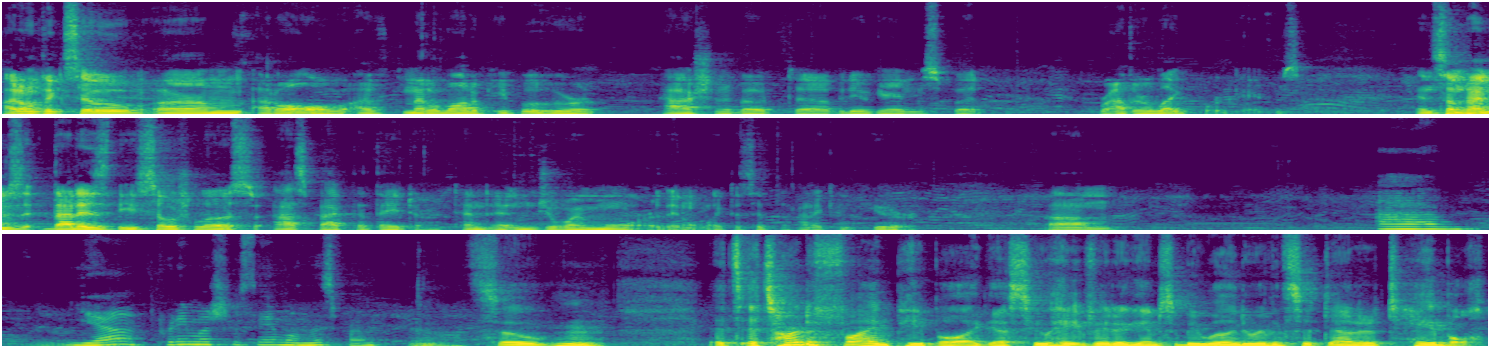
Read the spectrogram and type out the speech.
I don't think so um, at all. I've met a lot of people who are passionate about uh, video games, but rather like board games. And sometimes that is the social aspect that they tend to enjoy more. They don't like to sit behind a computer. Um, um, yeah, pretty much the same on this front. So hmm, it's it's hard to find people, I guess, who hate video games to be willing to even sit down at a table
